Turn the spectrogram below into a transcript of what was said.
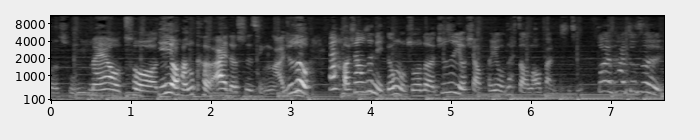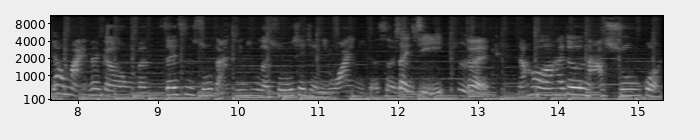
何处理。没有错，也有很可爱的事情啦，就是哎好像是你跟我说的，就是有小朋友在找老板的事情。对，他就是要买那个我们这次书展新出的书，谢谢你，我爱你的摄影集。对，然后呢，他就拿书过来，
